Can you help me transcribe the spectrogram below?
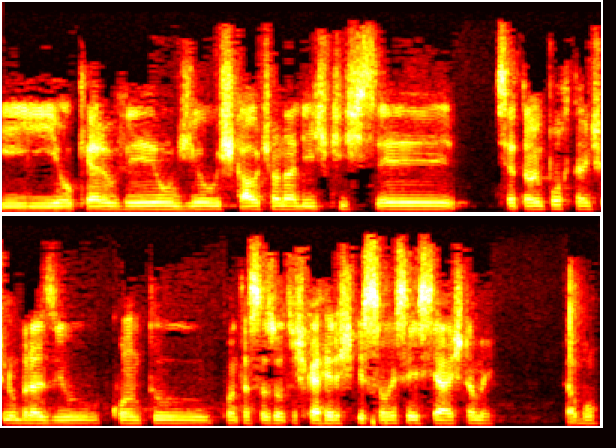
E eu quero ver um dia o Scout Analytics ser, ser tão importante no Brasil quanto, quanto essas outras carreiras que são essenciais também, tá bom?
